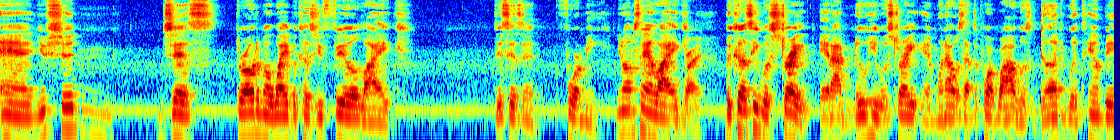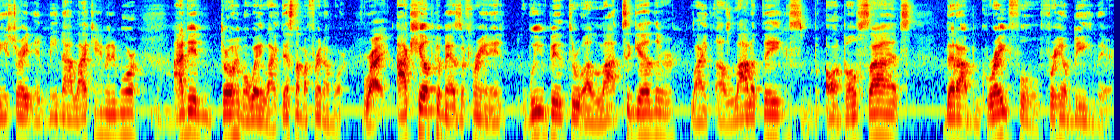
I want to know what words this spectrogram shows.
and you shouldn't just throw them away because you feel like this isn't for me. You know what I'm saying? Like, Right. because he was straight, and I knew he was straight, and when I was at the point where I was done with him being straight and me not liking him anymore, mm-hmm. I didn't throw him away like that's not my friend no more. Right. I kept him as a friend, and we've been through a lot together, like a lot of things on both sides. That I'm grateful for him being there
